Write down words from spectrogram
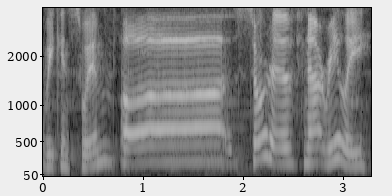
We can swim? Uh, sort of, not really.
